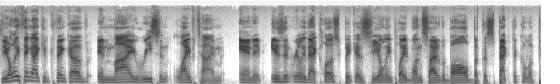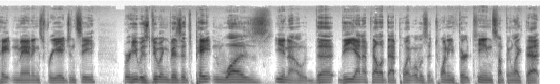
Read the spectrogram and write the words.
The only thing I could think of in my recent lifetime, and it isn't really that close because he only played one side of the ball, but the spectacle of Peyton Manning's free agency, where he was doing visits. Peyton was, you know, the the NFL at that point. What was it, 2013, something like that.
